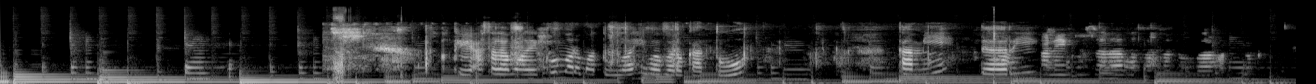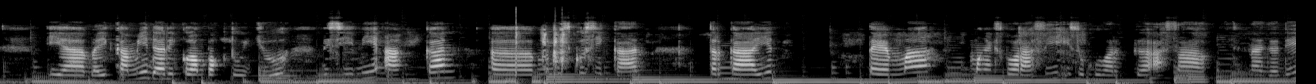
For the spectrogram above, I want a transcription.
Oke, Assalamualaikum warahmatullahi wabarakatuh. Kami dari Waalaikumsalam warahmatullahi wabarakatuh. Iya, baik kami dari kelompok 7 di sini akan eh, mendiskusikan terkait tema mengeksplorasi isu keluarga asal. Nah, jadi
